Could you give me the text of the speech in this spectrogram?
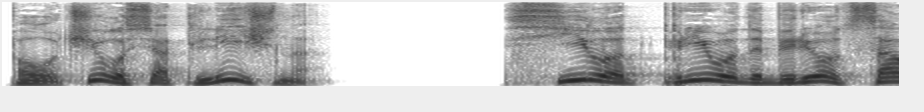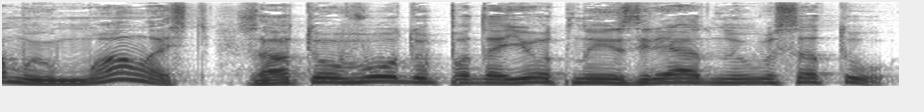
Получилось отлично. Сила от привода берет самую малость, зато воду подает на изрядную высоту.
